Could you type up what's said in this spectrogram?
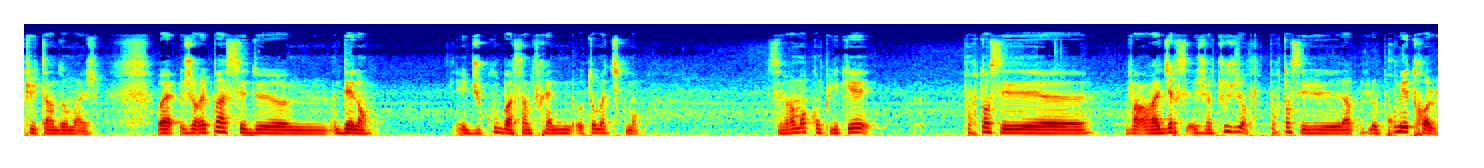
putain, dommage. Ouais, j'aurais pas assez de d'élan. Et du coup, bah ça me freine automatiquement. C'est vraiment compliqué. Pourtant, c'est euh, on va dire, je toujours. Pourtant, c'est le premier troll,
